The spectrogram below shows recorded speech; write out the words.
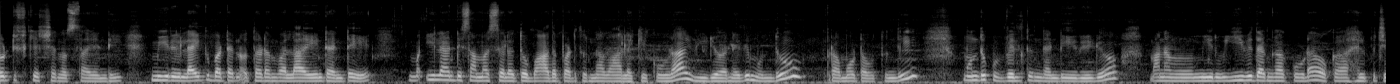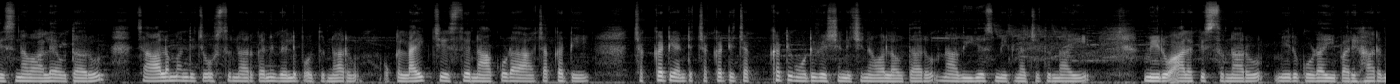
నోటిఫికేషన్ వస్తాయండి. మీరు లైక్ బటన్ ఒత్తడం వల్ల ఏంటంటే ఇలాంటి సమస్యలతో బాధపడుతున్న వాళ్ళకి కూడా వీడియో అనేది ముందు ప్రమోట్ అవుతుంది. ముందుకు వెళ్తుందండి ఈ వీడియో. మనము మీరు ఈ విధంగా కూడా ఒక హెల్ప్ చేసిన వాళ్ళే అవుతారు. చాలామంది చూస్తున్నారు కానీ వెళ్ళిపోతున్నారు. ఒక లైక్ చేస్తే నాకు కూడా చక్కటి చక్కటి అంటే చక్కటి చక్కటి మోటివేషన్ ఇచ్చిన వాళ్ళు అవుతారు. నా వీడియోస్ మీకు నచ్చుతున్నాయి. మీరు ఆలకిస్తున్నారు. మీరు కూడా ఈ పరిహారం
